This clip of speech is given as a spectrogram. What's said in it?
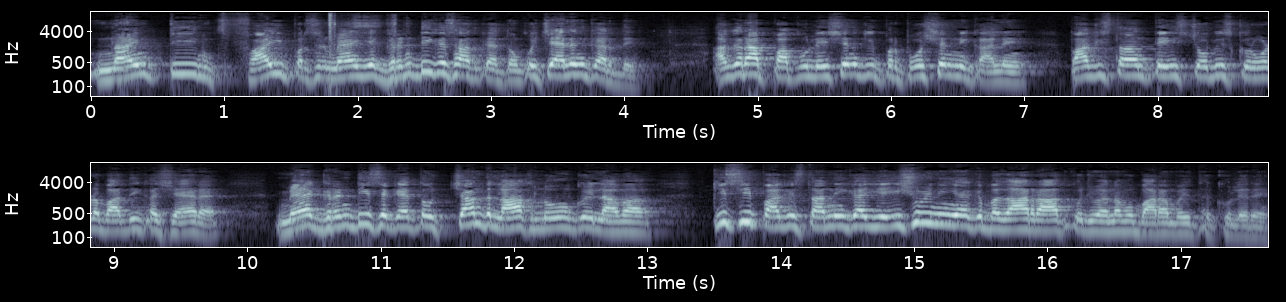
नाइन्टी फाइव परसेंट, मैं ये गारंटी के साथ कहता हूँ, कोई चैलेंज कर दे। अगर आप पॉपुलेशन की प्रपोर्शन निकालें, पाकिस्तान तेईस चौबीस करोड़ आबादी का शहर है, मैं गारंटी से कहता हूँ, चंद लाख लोगों के अलावा किसी पाकिस्तानी का ये इशू ही नहीं है कि बाज़ार रात को जो है ना वो बारह बजे तक खुले रहे।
